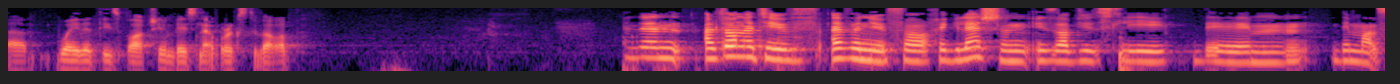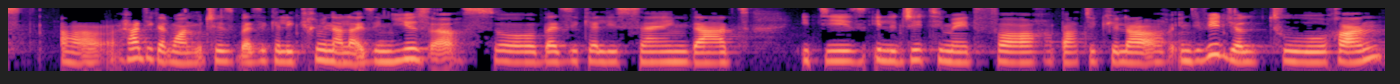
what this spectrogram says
uh, way that these blockchain-based networks develop. And then alternative avenue for regulation is obviously the, um, the most radical one, which is basically criminalizing users. So basically saying that it is illegitimate for a particular individual to run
